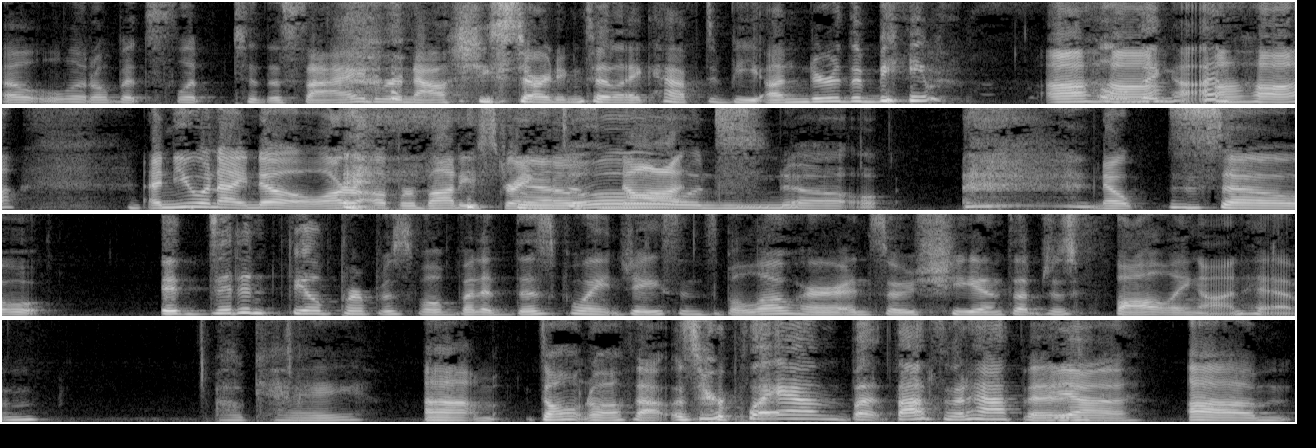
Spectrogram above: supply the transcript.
a little bit slip to the side, where now she's starting to like have to be under the beam, holding on. Uh huh. And you and I know our upper body strength does not. Oh, no. Nope. So it didn't feel purposeful, but at this point, Jason's below her, and so she ends up just falling on him. Okay. Um, don't know if that was her plan, but that's what happened. Yeah. Um,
